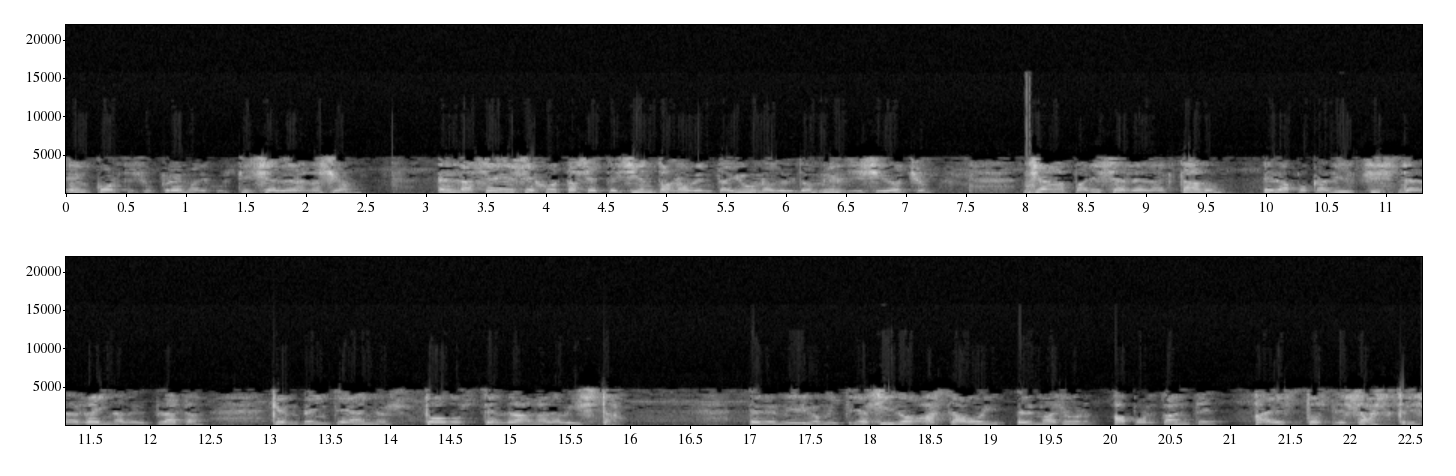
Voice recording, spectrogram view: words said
en Corte Suprema de Justicia de la Nación. En la CSJ 791 del 2018 ya aparece redactado el Apocalipsis de la Reina del Plata, que en 20 años todos tendrán a la vista. El Emilio Mitri ha sido hasta hoy el mayor aportante a estos desastres,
